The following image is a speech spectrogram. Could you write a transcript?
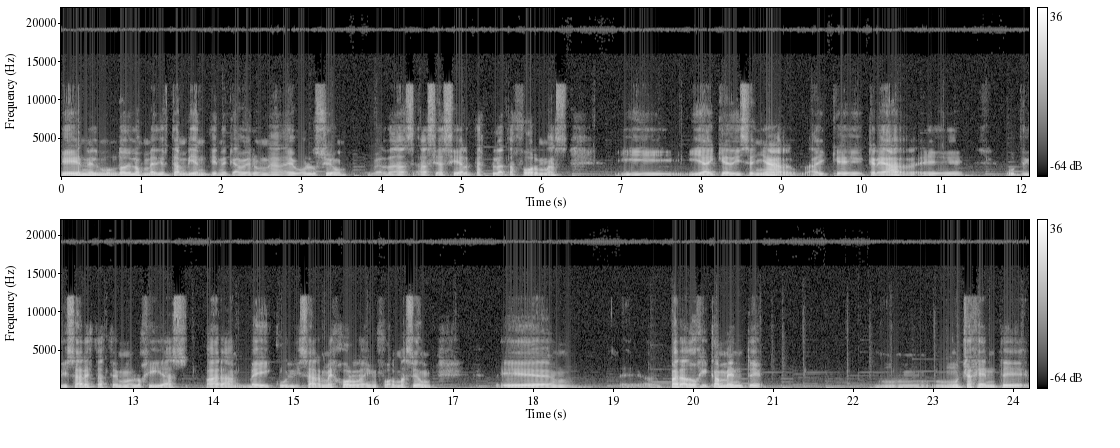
que en el mundo de los medios también tiene que haber una evolución, ¿verdad? Hacia ciertas plataformas y, hay que diseñar, hay que crear, eh, utilizar estas tecnologías para vehiculizar mejor la información. Eh, paradójicamente, mucha gente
